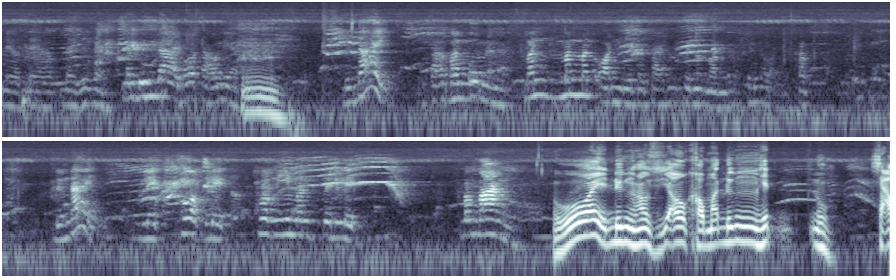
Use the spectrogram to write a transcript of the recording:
เดี๋ยวแต่ครับได้ด้วยกันมันดึงได้เพราะเสาเนี่ยอืมดึงได้เสาตอนต้นน่ะนะมันมันมันอ่อนดีแต่ใช้มันเป็นมันอ่อนๆขึ้นหน่อยครับ ดึงได้เหล็กพวกเหล็กพวกนี้มันเป็นเหล็กบางโอ้ย ดึงเฮาสิเอาเข้ามาดึงเฮ็ดนู่น เสา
